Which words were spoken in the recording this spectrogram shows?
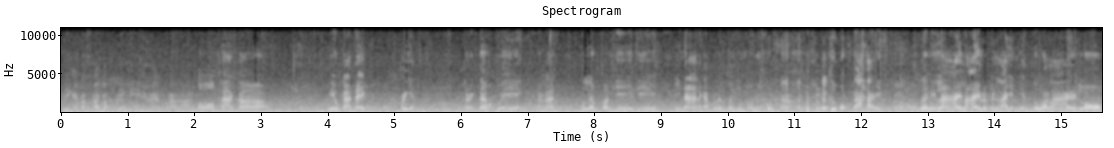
เป็นไงบ้างคะกับเรื่องนี้พี่แหมมค่ะโอ้ค่ะก็มีโอกาสได้เปลี่ยนคาแรคเตอร์ของตัวเองนะคะมาเริ่มต้นที่ที่ปีหน้านะคะมาเริ่มต้นที่โมโนก็คือบทร้าย เรื่องนี้ร้ายร้ายมันเป็นร้ายเห็นแก่ตัวร้ายโลภ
